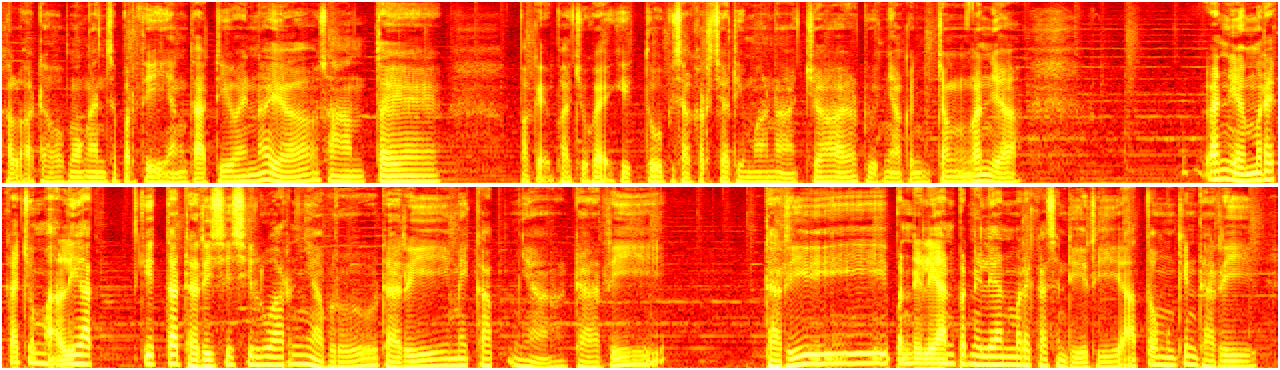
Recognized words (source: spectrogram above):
kalau ada omongan seperti yang tadi, enak ya santai, pakai baju kayak gitu, bisa kerja di mana aja, duitnya kenceng kan ya. Kan ya mereka cuma lihat kita dari sisi luarnya bro, dari makeupnya, dari dari penilaian-penilaian mereka sendiri, atau mungkin dari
